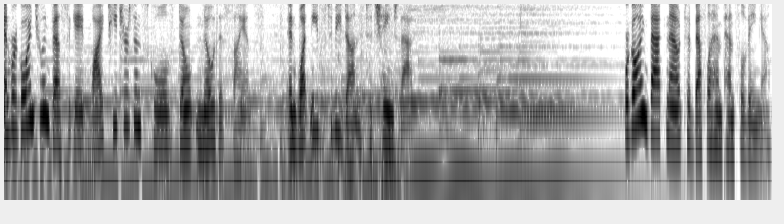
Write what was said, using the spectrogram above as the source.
And we're going to investigate why teachers in schools don't know this science and what needs to be done to change that. We're going back now to Bethlehem, Pennsylvania,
